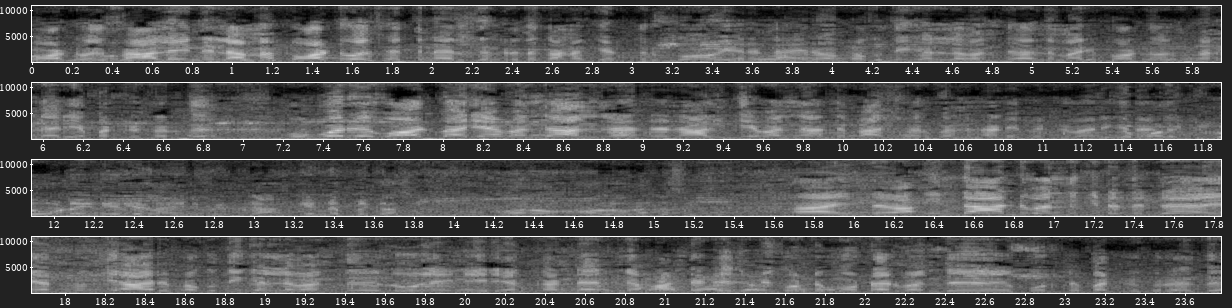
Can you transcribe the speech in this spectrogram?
பாட்ஹோல் சாலைன்னு இல்லாமல் பாட்ஹோல்ஸ் எத்தனை இருக்குன்றது கணக்கு எடுத்திருக்கோம் இரண்டாயிரம் பகுதிகளில் வந்து அந்த மாதிரி பாட்ஹோல்ஸ் கண்டறியப்பட்டிருக்கிறது. ஒவ்வொரு வார்டு வாரியா வந்து அன்றன்ற நாளுக்கே வந்து அந்த பேட்ச் ஒர்க் வந்து நடைபெற்று வருகிறது. மலைக்கு லோ லைன் ஏரியாலாம் ஐடென்டிஃபை பண்ணி அங்க என்ன ப்ரிகாஷன் வரோம் ஆல் ஓவர் த சிட்டி இந்த இந்த ஆண்டு வந்து கிட்டத்தட்ட இருநூத்தி ஆறு பகுதிகளில் வந்து லோலைன் ஏரியான்னு கண்டறிந்து ஹண்ட்ரட் ஹெச்பி கொண்ட மோட்டார் வந்து பொருத்தப்பட்டிருக்கிறது.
